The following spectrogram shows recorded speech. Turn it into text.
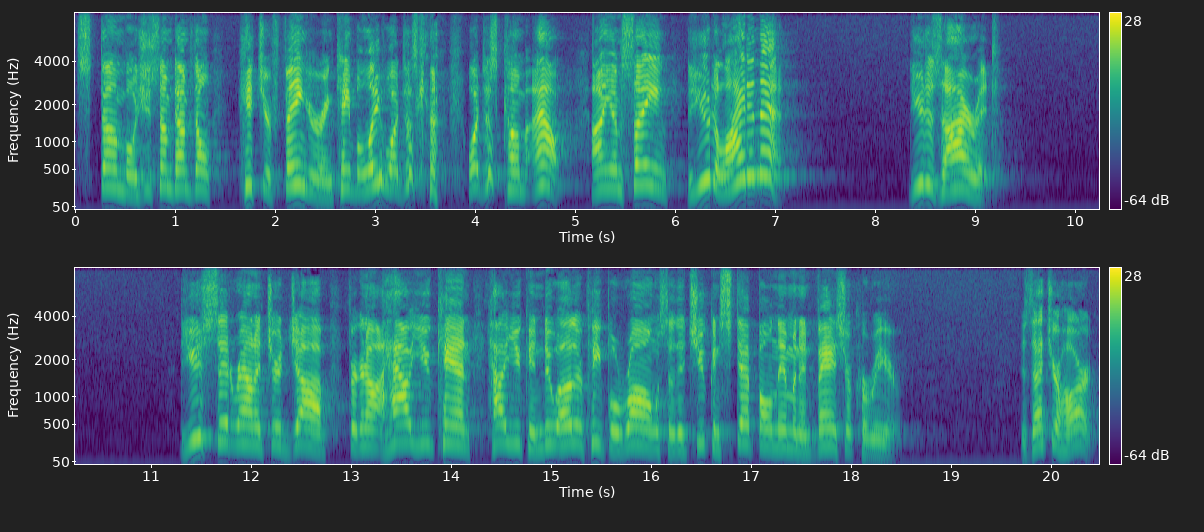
stumble, you sometimes don't hit your finger and can't believe what just, what just come out. I am saying, do you delight in that? Do you desire it? Do you sit around at your job figuring out how you can how you can do other people wrong so that you can step on them and advance your career? Is that your heart?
